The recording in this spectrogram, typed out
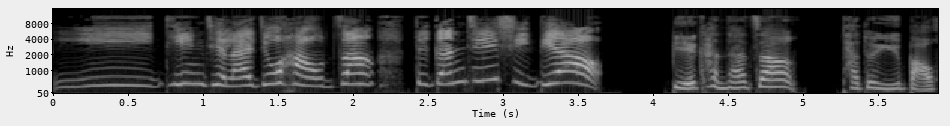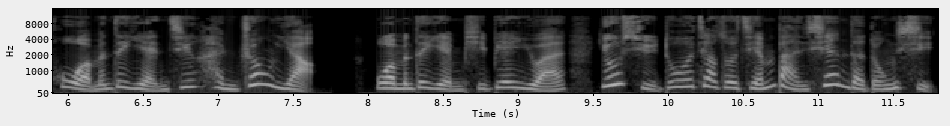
咦，听起来就好脏，得赶紧洗掉。别看它脏，它对于保护我们的眼睛很重要。我们的眼皮边缘有许多叫做睑板腺的东西，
